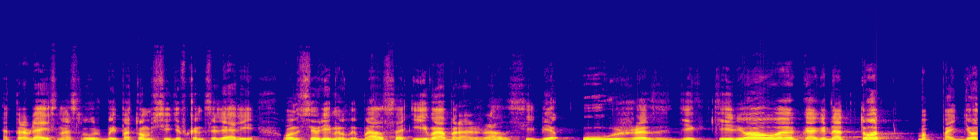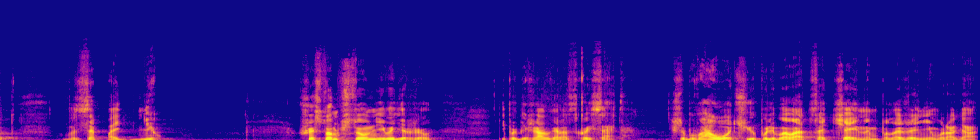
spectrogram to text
Отправляясь на службу и потом, сидя в канцелярии, он все время улыбался и воображал себе ужас Дегтярева, когда тот попадет в западню. В шестом часу он не выдержал и побежал в городской сад, чтобы воочию полюбоваться отчаянным положением врага.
